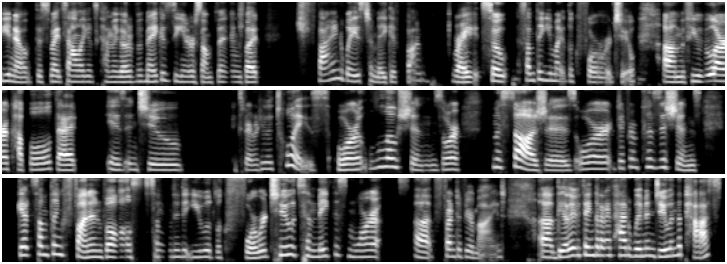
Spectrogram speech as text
you know, this might sound like it's coming out of a magazine or something, but find ways to make it fun, right? So, something you might look forward to. Um, if you are a couple that is into experimenting with toys or lotions or massages or different positions, get something fun involved, something that you would look forward to to make this more uh, front of your mind. Uh, the other thing that I've had women do in the past,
